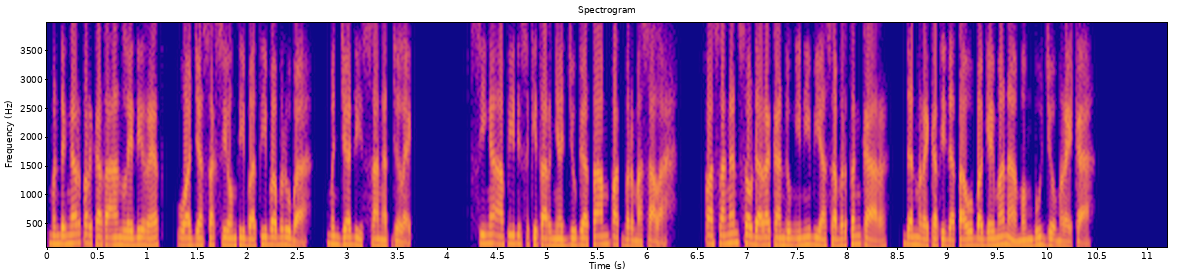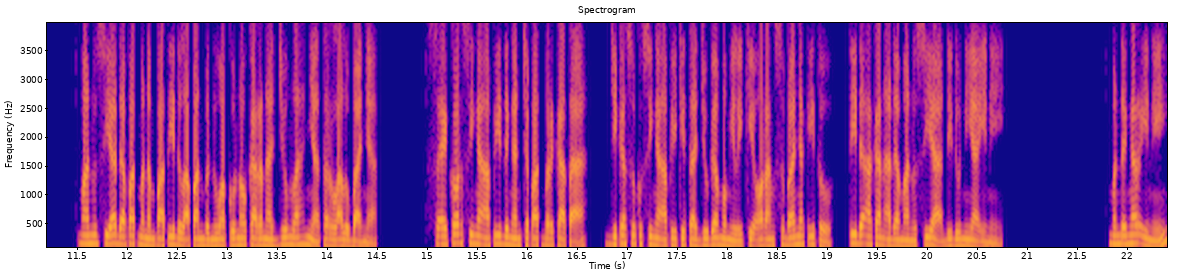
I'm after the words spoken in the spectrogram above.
Mendengar perkataan Lady Red, wajah Saksiong tiba-tiba berubah, menjadi sangat jelek. Singa api di sekitarnya juga tampak bermasalah. Pasangan saudara kandung ini biasa bertengkar, dan mereka tidak tahu bagaimana membujuk mereka. Manusia dapat menempati delapan benua kuno karena jumlahnya terlalu banyak. Seekor singa api dengan cepat berkata, jika suku singa api kita juga memiliki orang sebanyak itu, tidak akan ada manusia di dunia ini. Mendengar ini,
